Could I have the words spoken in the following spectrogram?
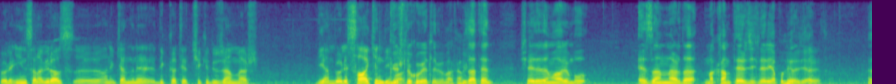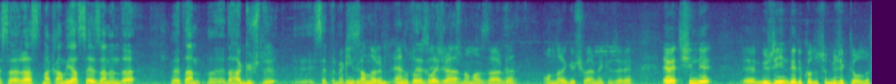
böyle insana biraz e, hani kendine dikkat et, çeki düzen ver diyen böyle sakin değil mi? Güçlü kuvvetli bir makam. Güçlü. Zaten şeyde de malum bu ezanlarda makam tercihleri yapılıyor ya. Evet. Mesela rast makamı yatsı ezanında böyle tam e, daha güçlü e, hissettirmek için. İnsanların en zor kılacağı namazlarda Evet. onlara güç vermek üzere. Evet şimdi e, müziğin dedikodusu müzikle olur.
